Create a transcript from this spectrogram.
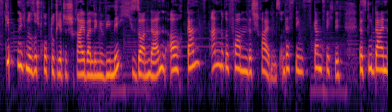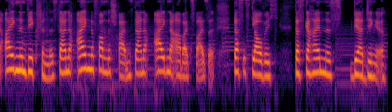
es gibt nicht nur so strukturierte Schreiberlinge wie mich, sondern auch ganz andere Formen des Schreibens. Und deswegen ist es ganz wichtig, dass du deinen eigenen Weg findest, deine eigene Form des Schreibens, deine eigene Arbeitsweise. Das ist, glaube ich, das Geheimnis der Dinge.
